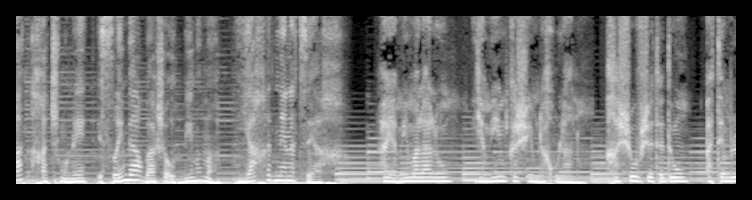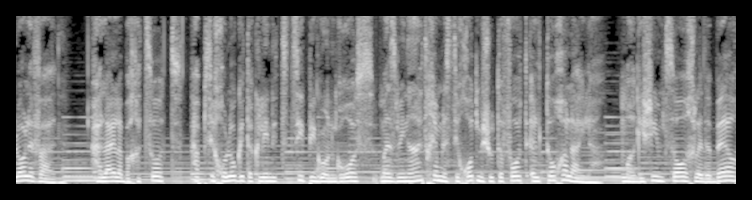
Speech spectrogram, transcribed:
118 24 שעות ביממה. יחד ננצח. הימים הללו ימים קשים לכולנו. חשוב שתדעו, אתם לא לבד. הלילה בחצות, הפסיכולוגית הקלינית ציפי גון גרוס מזמינה אתכם לשיחות משותפות אל תוך הלילה. מרגישים צורך לדבר?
